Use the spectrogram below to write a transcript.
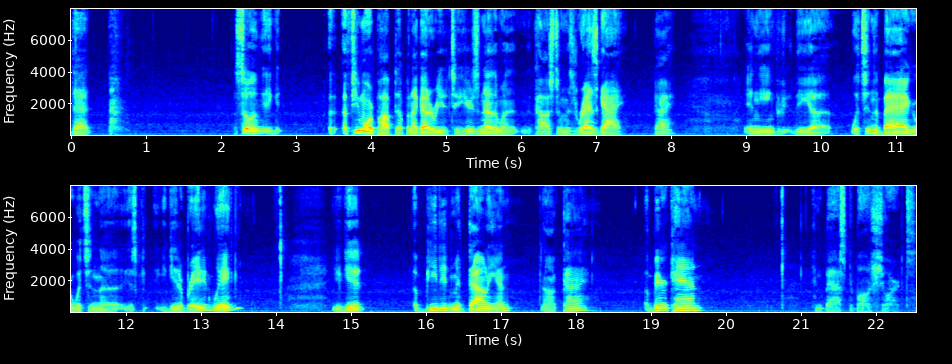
that so a, a few more popped up and I got to read it to you. Here's another one. The costume is res guy, okay? In the the uh, what's in the bag or what's in the is you get a braided wig, you get a beaded medallion, okay, a beer can, and basketball shorts.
